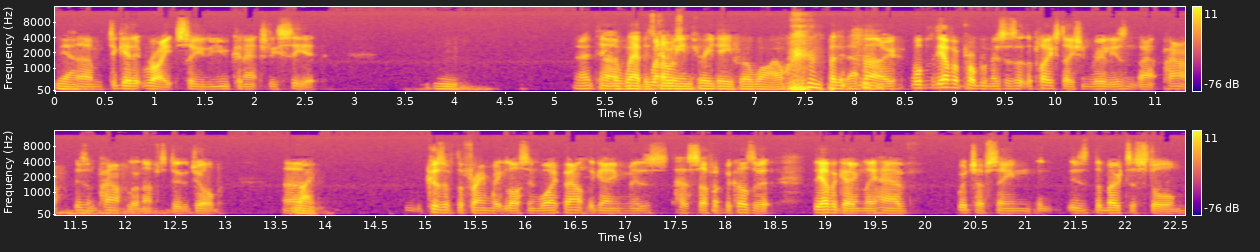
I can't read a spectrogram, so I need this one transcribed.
Yeah. um, to get it right, so you can actually see it. Mm. I don't think the Um, web is going to be in 3D for a while. Put it that way. No, well, the other problem is is that the PlayStation really isn't that powerful, isn't powerful enough to do the job. Um, right. because of the frame rate loss in Wipeout, the game is has suffered because of it. The other game they have, which I've seen, is the MotorStorm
